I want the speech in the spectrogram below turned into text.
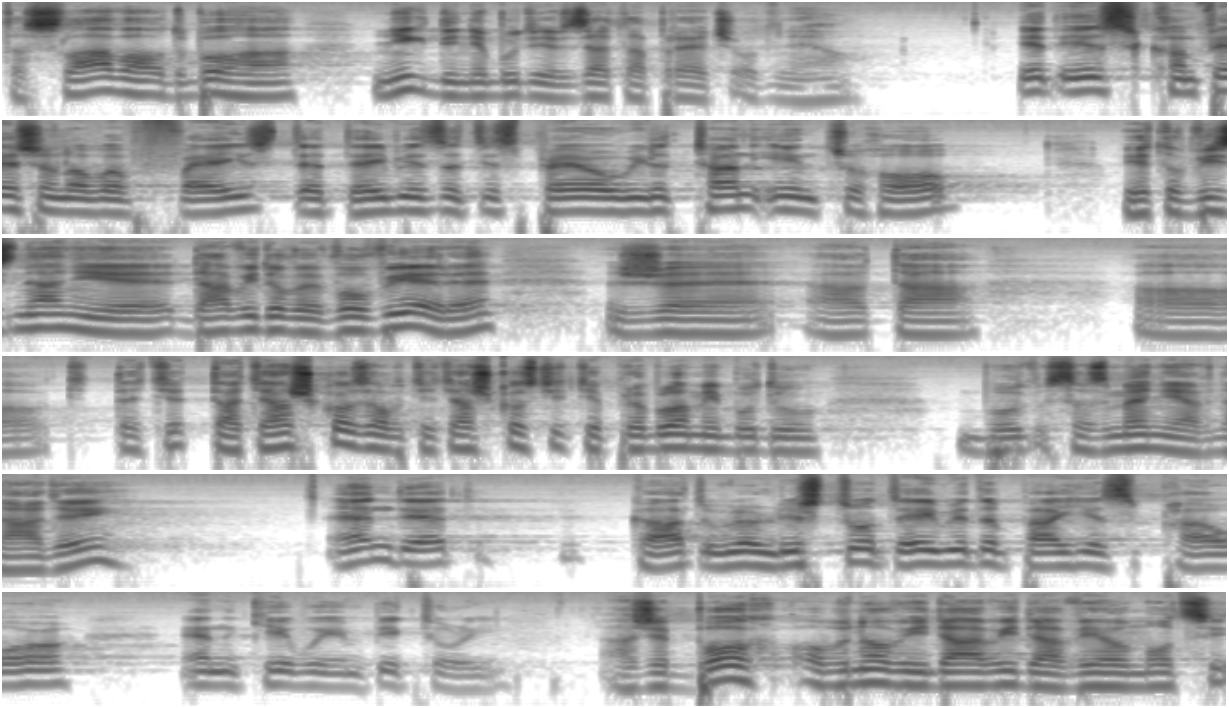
tá sláva od Boha nikdy nebude vzatá preč od neho. It is confession of a faith that David's despair will turn into hope. Je to vyznanie Davidové vo viere, že tá, tá, tá ťažkosť, alebo tie ťažkosti, tie problémy budú, budú, sa zmenia v nádej and that God will restore David by his power and give him victory. a že Boh obnoví Davida v jeho moci,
